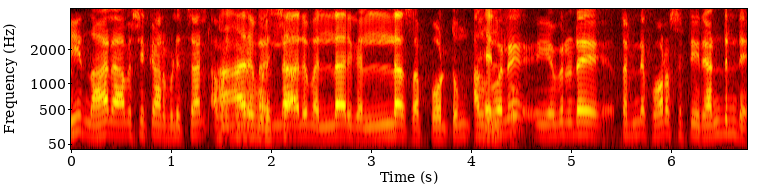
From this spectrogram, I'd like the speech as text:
ഈ നാല് ആവശ്യക്കാർ വിളിച്ചാൽ ആര് വിളിച്ചാലും എല്ലാവർക്കും എല്ലാ സപ്പോർട്ടും അതുപോലെ ഇവരുടെ തന്നെ ഫോറസ്റ്റ് സിറ്റി രണ്ടിന്റെ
